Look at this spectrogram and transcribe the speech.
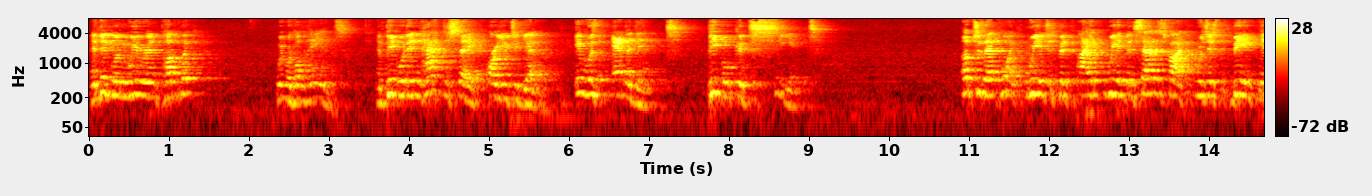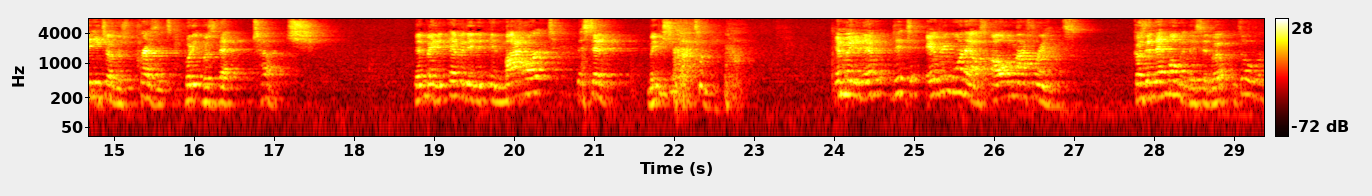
And then when we were in public, we would hold hands. And people didn't have to say, Are you together? It was evident. People could see it. Up to that point, we had just been I, we had been satisfied with just being in each other's presence, but it was that touch that made it evident in my heart that said, maybe she likes me. It made it evident to everyone else, all of my friends. Because in that moment they said, Well, it's over.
